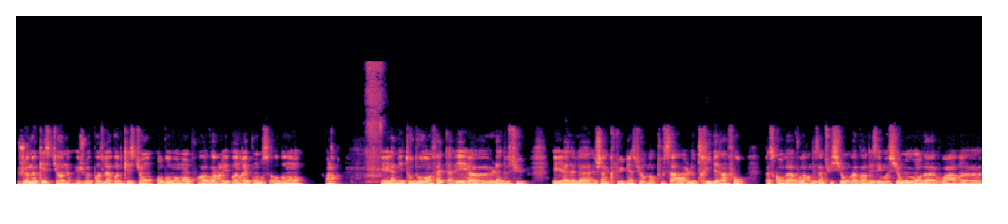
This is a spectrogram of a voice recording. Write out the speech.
je me questionne et je me pose la bonne question au bon moment pour avoir les bonnes réponses au bon moment. Voilà. Et la méthode, en fait, elle est euh, là-dessus. Et là, j'inclus bien sûr dans tout ça le tri des infos, parce qu'on va avoir des intuitions, on va avoir des émotions, on va avoir euh,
